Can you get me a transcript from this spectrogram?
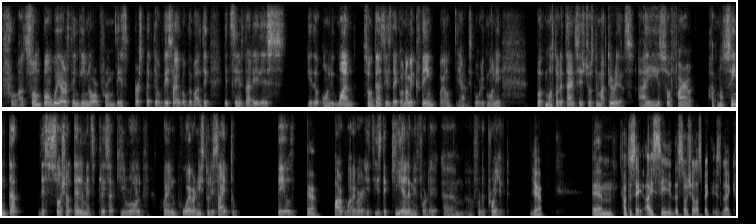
From, at some point, we are thinking, or from this perspective, of this side of the Baltic, it seems that it is either only one. Sometimes it's the economic thing. Well, yeah, it's public money, but most of the times it's just the materials. I so far have not seen that the social elements plays a key role when whoever needs to decide to build yeah park whatever it is the key element for the um, for the project yeah um how to say i see the social aspect is like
